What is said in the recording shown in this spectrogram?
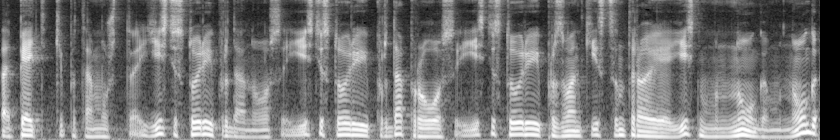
Опять-таки, потому что есть истории про доносы, есть истории про допросы, есть истории про звонки из центра Э, есть много-много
